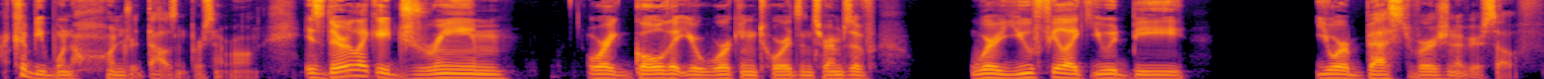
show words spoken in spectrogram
I could be one hundred thousand percent wrong. Is there like a dream or a goal that you're working towards in terms of where you feel like you would be your best version of yourself?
